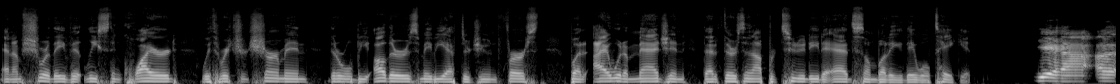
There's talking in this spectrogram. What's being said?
and I'm sure they've at least inquired with Richard Sherman. There will be others maybe after June 1st, but I would imagine that if there's an opportunity to add somebody, they will take it. Yeah, uh,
